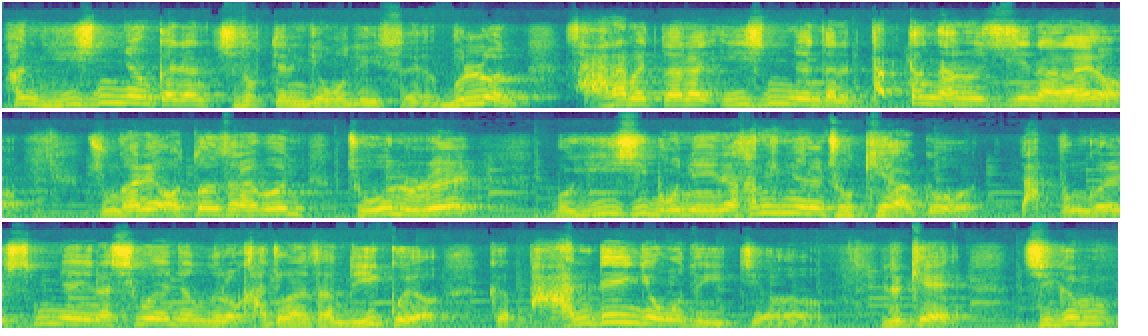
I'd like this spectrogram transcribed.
한 20년까지 지속되는 경우도 있어요. 물론 사람에 따라 20년 단위 딱딱 나눠지진 않아요. 중간에 어떤 사람은 좋은 운을 뭐 25년이나 30년을 좋게 하고 나쁜 걸 10년이나 15년 정도로 가져가는 사람도 있고요. 그 반대인 경우도 있죠. 이렇게 지금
